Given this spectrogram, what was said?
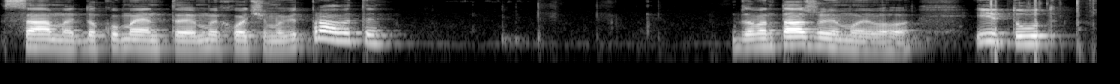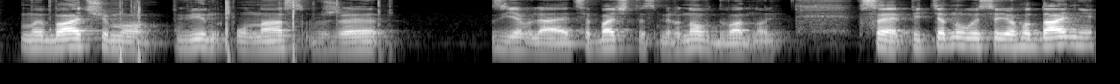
саме документ ми хочемо відправити. Завантажуємо його. І тут ми бачимо, він у нас вже з'являється. Бачите, Смірнов 2.0. Все, підтягнулися його дані.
